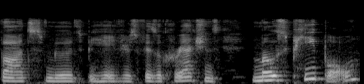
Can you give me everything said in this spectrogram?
thoughts, moods, behaviors, physical reactions, most people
